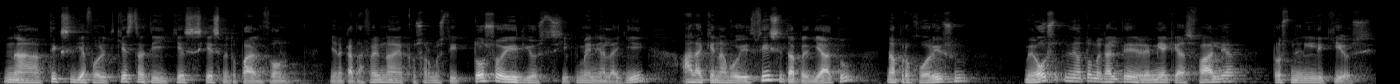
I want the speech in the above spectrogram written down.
να αναπτύξει διαφορετικές στρατηγικές σε σχέση με το παρελθόν για να καταφέρει να προσαρμοστεί τόσο ο ίδιος στη συγκεκριμένη αλλαγή, αλλά και να βοηθήσει τα παιδιά του να προχωρήσουν με όσο το δυνατό μεγαλύτερη ηρεμία και ασφάλεια προς την ενηλικίωση.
